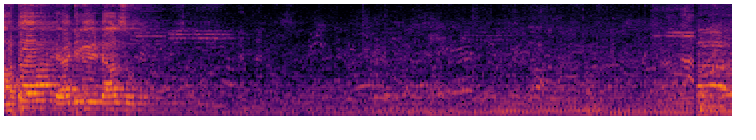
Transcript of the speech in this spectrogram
आता या ठिकाणी डान्स होतो वर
